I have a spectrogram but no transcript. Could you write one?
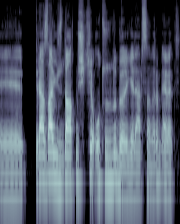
e, biraz daha %62.30'lu bölgeler sanırım. Evet.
